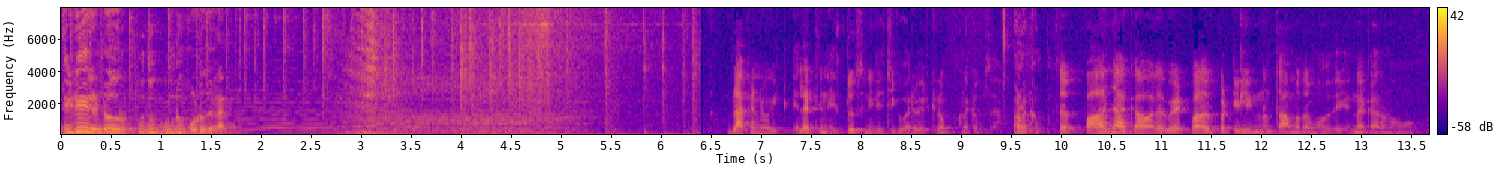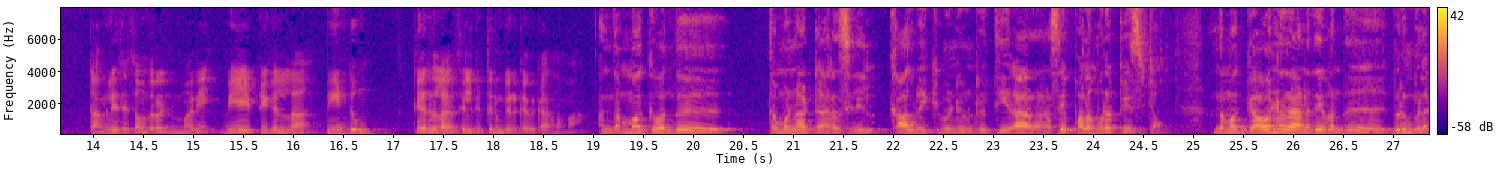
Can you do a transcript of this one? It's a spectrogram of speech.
திடீரென்று ஒரு புது குண்டு போடுகிறார். Black and white election exclusive நிகழ்ச்சிக்கு வரவேற்கிறோம். வணக்கம் சார் வணக்கம். சார் பாஜகவில் வேட்பாளர் பட்டியல் இன்னும் தாமதமாகுது. என்ன காரணம்? தமிழிசை சவுந்தரராஜன் மாதிரி விஐபிகள்லாம் மீண்டும் தேர்தல் அரசியலுக்கு திரும்பி இருக்கிறது காரணமா? அந்த அம்மாவுக்கு வந்து தமிழ்நாட்டு அரசியலில் கால் வைக்க வேண்டும் என்று தீராத ஆசை பலமுறை பேசிட்டோம். அந்த அம்மா கவர்னர் ஆனதே வந்து விரும்பலை.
